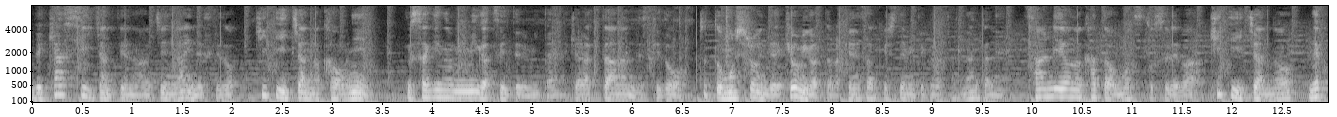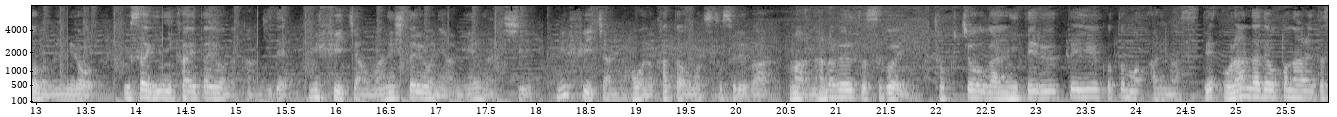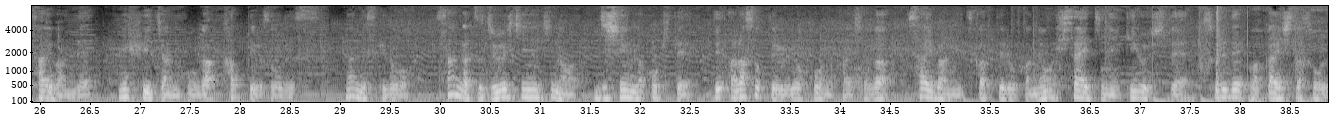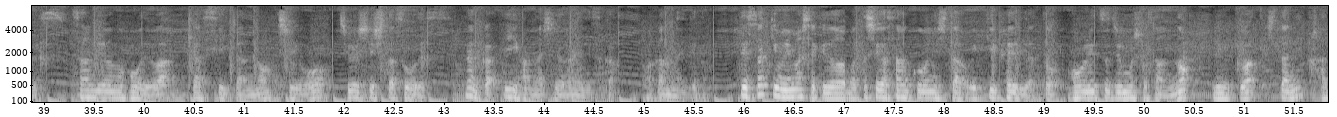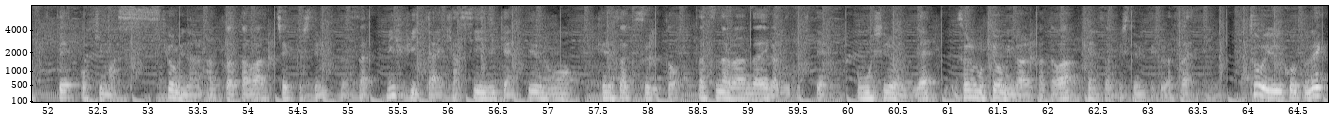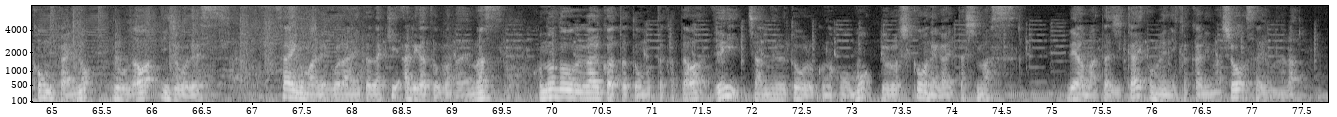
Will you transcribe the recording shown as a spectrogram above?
でキャッシーちゃんっていうのはうちにないんですけどキティちゃんの顔にうさぎの耳がついてるみたいなキャラクターなんですけどちょっと面白いんで興味があったら検索してみてください。なんかねサンリオの肩を持つとすればキティちゃんの猫の耳をうさぎに変えたような感じでミッフィーちゃんを真似したようには見えないしミッフィーちゃんの方の肩を持つとすればまあ並べるとすごい特徴が似てるっていうこともあります。でオランダで行われた裁判でミッフィーちゃんの方が勝ってるそうです。なんですけど3月17日の地震が起きてで争っている両方の会社が裁判に使っているお金を被災地に寄付してそれで和解したそうです。サンリオの方ではキャッシーちゃんの使用を中止したそうです。なんかいい話じゃないですか。わかんないけど。でさっきも言いましたけど私が参考にした Wikipedia と法律事務所さんのリンクは下に貼っておきます。興味のある方はチェックしてみてください。ミッフィー対キャッシー事件っていうのも検索すると2つ並んだ絵が出てきて面白いので、それも興味がある方は検索してみてください。ということで今回の動画は以上です。最後までご覧いただきありがとうございます。この動画が良かったと思った方は是非チャンネル登録の方もよろしくお願いいたします。ではまた次回お目にかかりましょう。さようなら。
